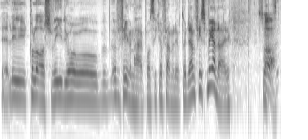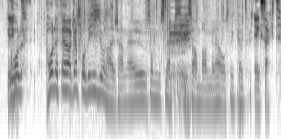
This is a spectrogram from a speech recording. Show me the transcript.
eh, collage-video och film här på cirka fem minuter. Den finns med där. Så ah, håll, håll ett öga på videon här sen eh, som släpps i samband med det här avsnittet. Exakt.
